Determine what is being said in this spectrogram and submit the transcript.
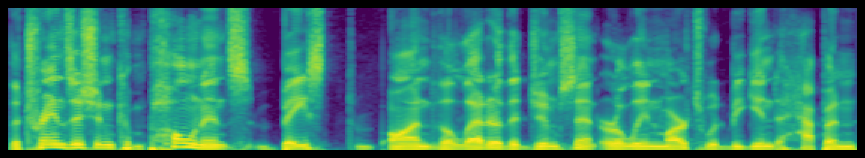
The transition components based on the letter that Jim sent early in March would begin to happen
